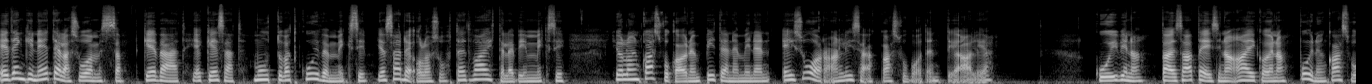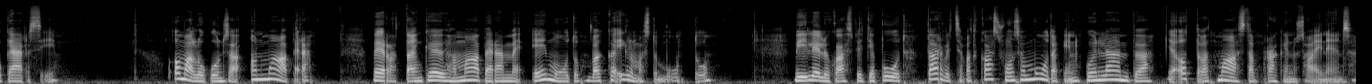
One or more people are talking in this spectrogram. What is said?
Etenkin Etelä-Suomessa keväät ja kesät muuttuvat kuivemmiksi ja sadeolosuhteet vaihtelevimmiksi, jolloin kasvukauden piteneminen ei suoraan lisää kasvupotentiaalia. Kuivina tai sateisina aikoina puiden kasvu kärsii. Oma lukunsa on maaperä. Verrattain köyhä maaperämme ei muutu, vaikka ilmasto muuttuu. Viljelykasvit ja puut tarvitsevat kasvunsa muutakin kuin lämpöä ja ottavat maasta rakennusaineensa.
